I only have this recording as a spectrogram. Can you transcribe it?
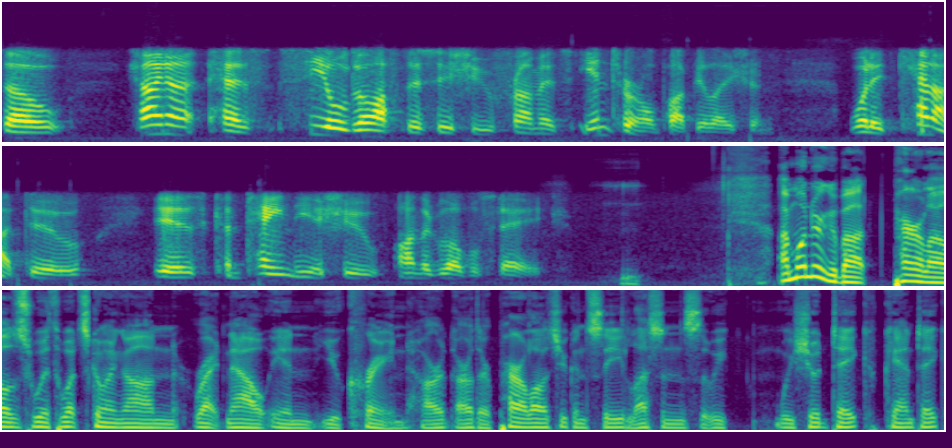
So China has sealed off this issue from its internal population. What it cannot do is contain the issue on the global stage. I'm wondering about parallels with what's going on right now in Ukraine. Are are there parallels you can see, lessons that we we should take, can take?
